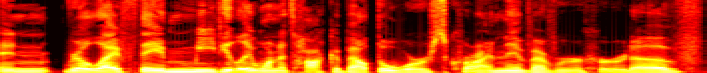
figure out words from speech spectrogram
in real life, they immediately want to talk about the worst crime they've ever heard of.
